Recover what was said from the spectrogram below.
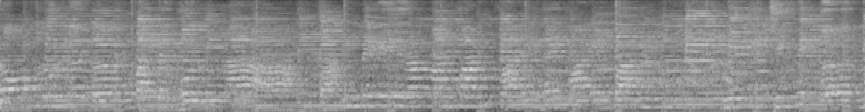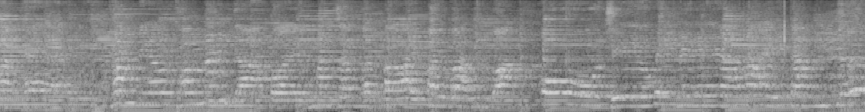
ลองลุ้นเลืเกินมันเป็นคนลาฝันมีรางมันฝันไฟให้ใหม่ฝัน มีชีวิตเกิดมาแค่คำเดียวเท่านั้นอย่าปล่อยมันจะกระตายไปวันวันโอ้ชีวิตมีอะไรกันเยอะ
